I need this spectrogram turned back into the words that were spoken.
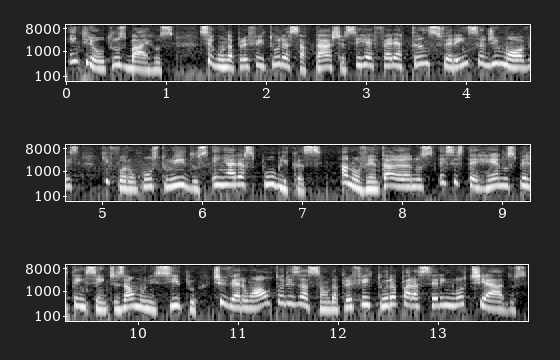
entre outros bairros. Segundo a Prefeitura, essa taxa se refere à transferência de imóveis que foram construídos em áreas públicas. Há 90 anos, esses terrenos pertencentes ao município tiveram autorização da Prefeitura para serem loteados,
